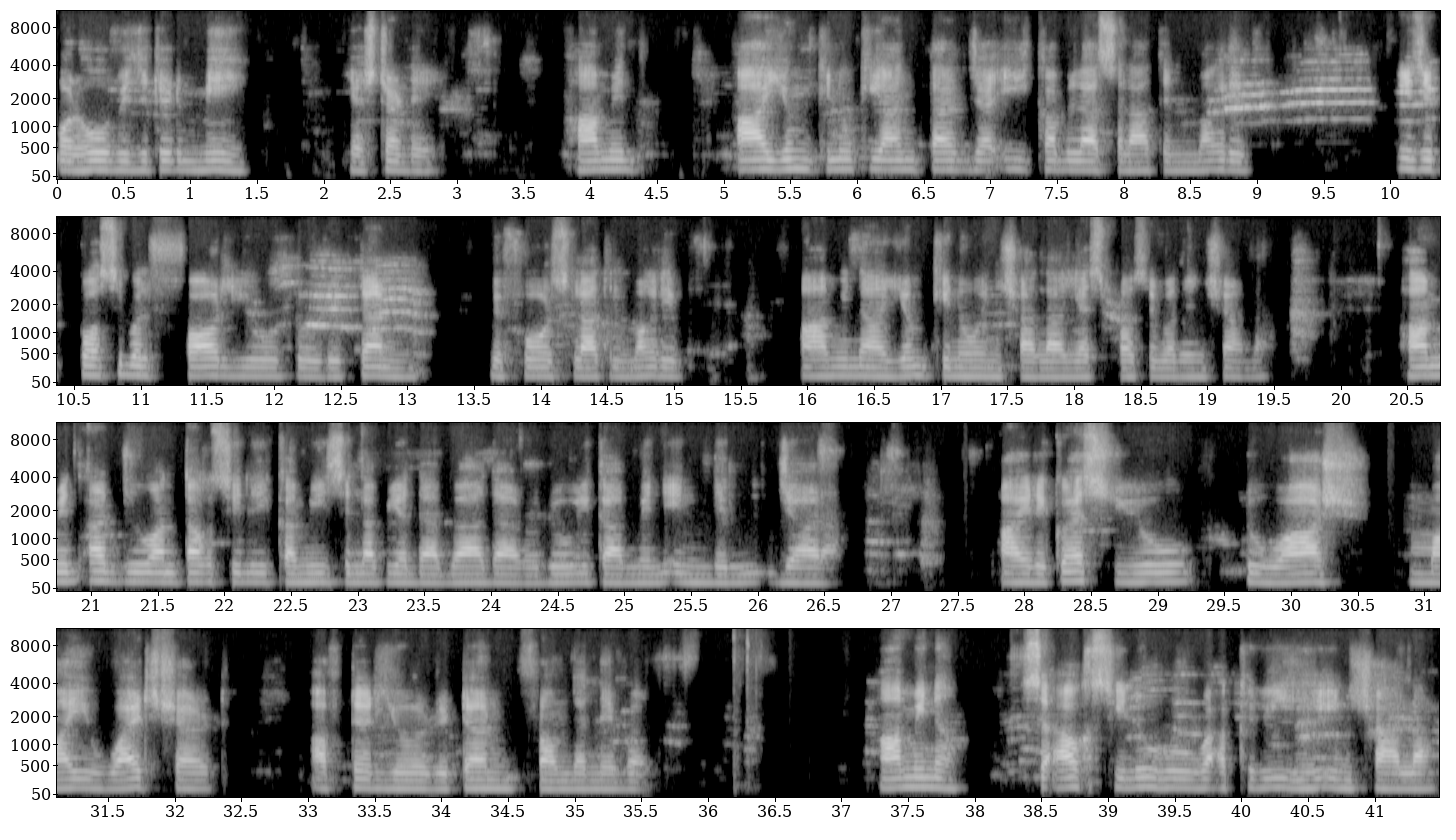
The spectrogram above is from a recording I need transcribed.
or who visited me yesterday. Hamid, ayumkinuki antarja'i kabla salatil maghrib. Is it possible for you to return before Salat al Maghrib? Amina yumkinu inshallah. Yes, possible inshallah. حامد أرجو أن تغسلي قميص الأبيض بعد رجوعك من عند الجارة. I request you to wash my white shirt after your return from the neighbor. Amina سأغسله وأكويه إن شاء الله.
